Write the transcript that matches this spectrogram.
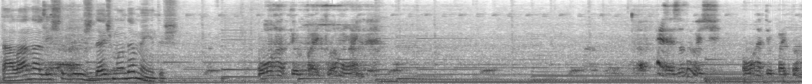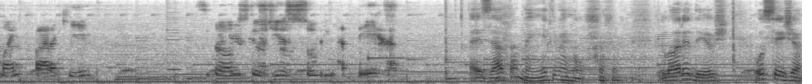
Tá lá na lista dos dez mandamentos. Honra teu pai e tua mãe. É, exatamente. Honra teu pai e tua mãe para que se prolongue os teus dias sobre a terra. Exatamente, meu irmão. Glória a Deus. Ou seja,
